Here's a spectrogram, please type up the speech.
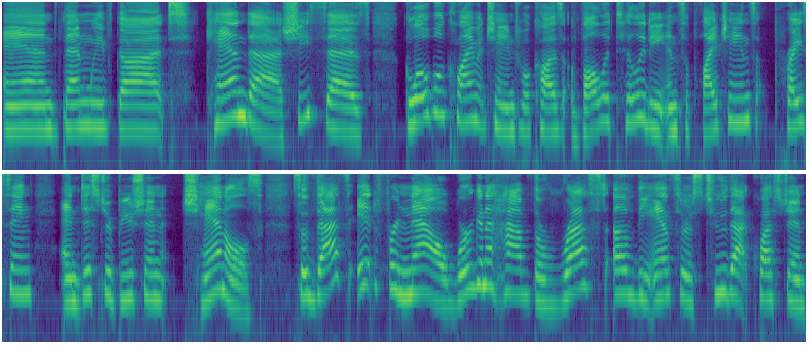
And then we've got Kanda. She says global climate change will cause volatility in supply chains, pricing, and distribution channels. So that's it for now. We're going to have the rest of the answers to that question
